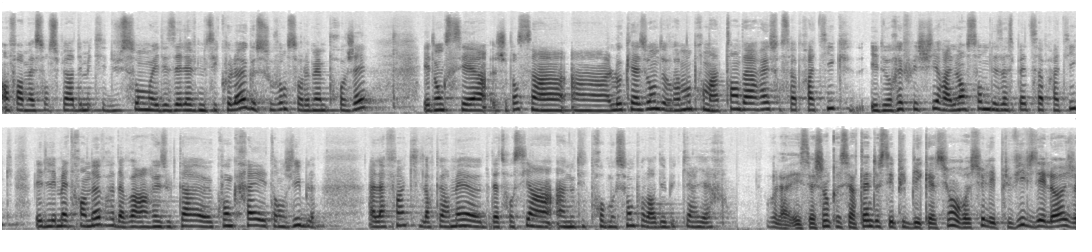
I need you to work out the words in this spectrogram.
en formation supérieure des métiers du son et des élèves musicologues, souvent sur le même projet. Et donc, c'est, je pense, c'est l'occasion de vraiment prendre un temps d'arrêt sur sa pratique et de réfléchir à l'ensemble des aspects de sa pratique et de les mettre en œuvre et d'avoir un résultat euh, concret et tangible à la fin qui leur permet euh, d'être aussi un outil de promotion pour leur début de carrière. Voilà, et sachant que certaines de ces publications ont reçu les plus vifs éloges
